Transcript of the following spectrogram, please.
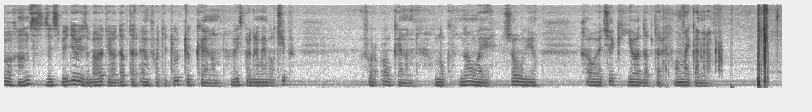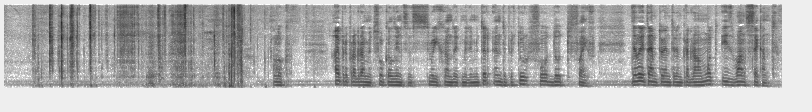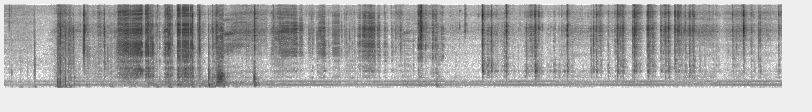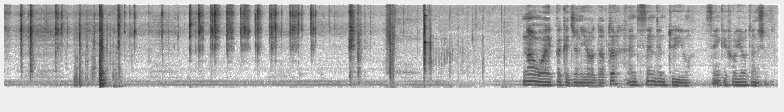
Hello Hans, this video is about your adapter M42 to Canon with programmable chip for all Canon. Look, now I show you how I check your adapter on my camera. Look, I pre-programmed focal lenses 300mm and aperture 4.5 Delay time to enter in program mode is 1 second. Now I package a new adapter and send it to you. Thank you for your attention.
